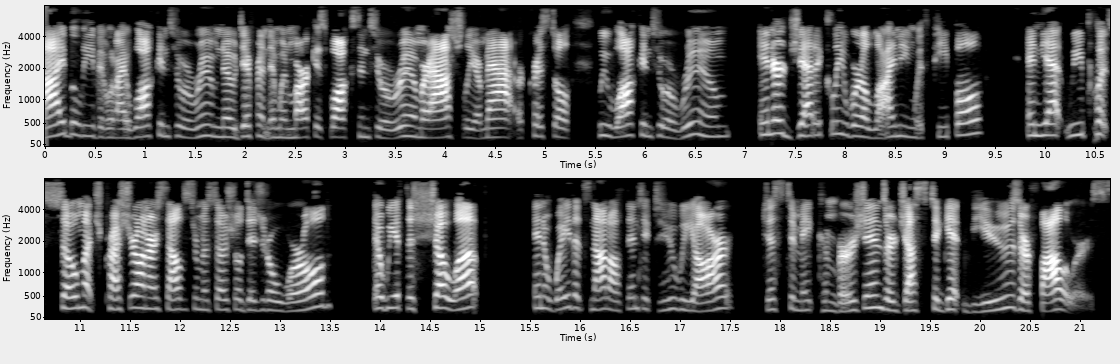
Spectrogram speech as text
I believe it when I walk into a room, no different than when Marcus walks into a room or Ashley or Matt or Crystal. We walk into a room, energetically, we're aligning with people. And yet we put so much pressure on ourselves from a social digital world that we have to show up in a way that's not authentic to who we are just to make conversions or just to get views or followers.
